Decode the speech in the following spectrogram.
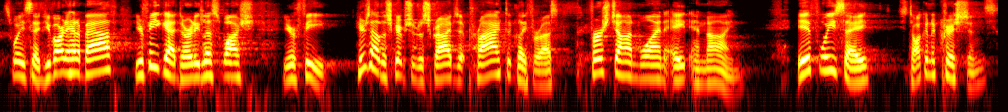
That's what he said. You've already had a bath, your feet got dirty. Let's wash your feet. Here's how the scripture describes it practically for us 1 John 1 8 and 9. If we say, he's talking to Christians,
